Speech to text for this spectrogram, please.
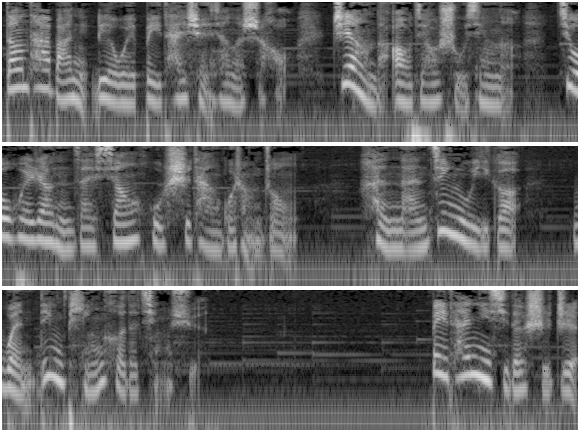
当他把你列为备胎选项的时候，这样的傲娇属性呢，就会让你在相互试探过程中，很难进入一个稳定平和的情绪。备胎逆袭的实质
